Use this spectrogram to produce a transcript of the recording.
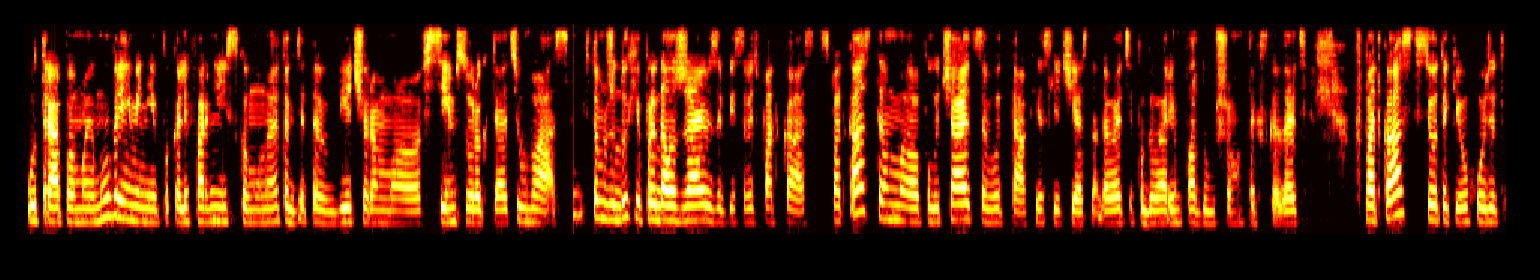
утра по моему времени, по калифорнийскому, но это где-то вечером э, в 7.45 у вас. В том же духе продолжаю записывать подкаст. С подкастом э, получается вот так, если честно. Давайте поговорим по душам, так сказать. В подкаст все-таки уходит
